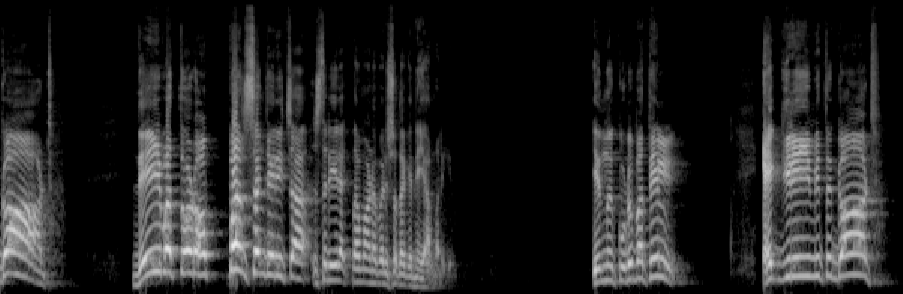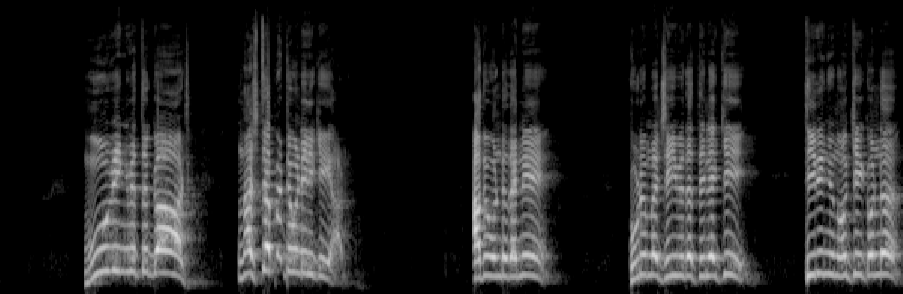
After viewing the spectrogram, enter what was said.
ഗാഡ് ദൈവത്തോടൊപ്പം സഞ്ചരിച്ച സ്ത്രീ സ്ത്രീരക്തമാണ് പരിശുദ്ധ കന്യാമറിയം ഇന്ന് കുടുംബത്തിൽ agreeing with God moving with God നഷ്ടപ്പെട്ടുകൊണ്ടിരിക്കുകയാണ്. അതുകൊണ്ട് തന്നെ കുടുംബ ജീവിതത്തിലേക്ക് തിരിഞ്ഞു നോക്കിക്കൊണ്ട്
